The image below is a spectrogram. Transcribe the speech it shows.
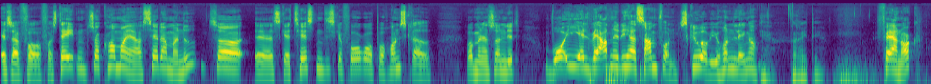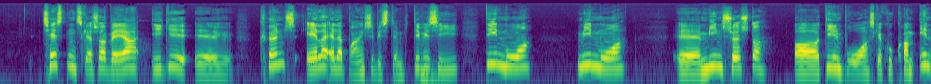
altså for, for staten, så kommer jeg og sætter mig ned, så øh, skal testen, det skal foregå på håndskrevet, hvor man er sådan lidt, hvor i alverden i det her samfund skriver vi jo hånden længere? ja, det er rigtigt. Fair nok. Testen skal så være ikke øh, køns- eller, eller branchebestemt. Det vil Mm. sige, din mor, min mor, øh, min søster og din bror skal kunne komme ind.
